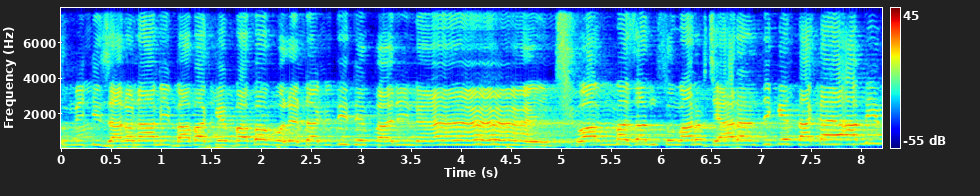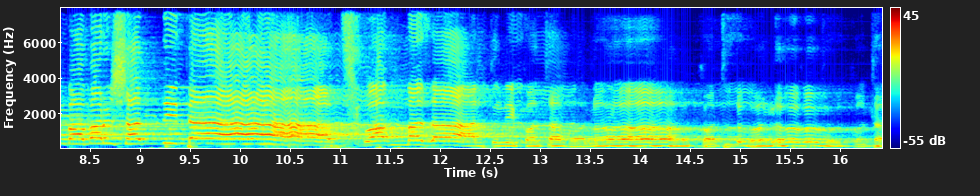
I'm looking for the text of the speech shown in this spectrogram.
তুমি কি জানো না আমি বাবাকে বাবা বলে ডাক দিতে পারি নাই? ও আম্মা জান, তোমার চেহারার দিকে তাকায় আমি বাবার সাথ দিতাম ও আম্মা জান, তুমি কথা বলো কথা বলো কথা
